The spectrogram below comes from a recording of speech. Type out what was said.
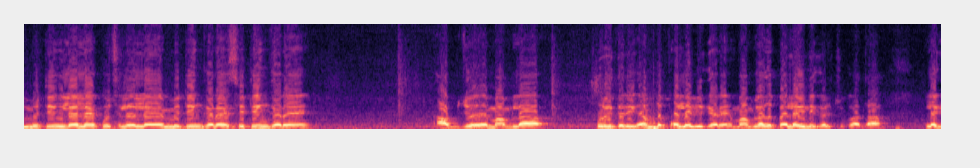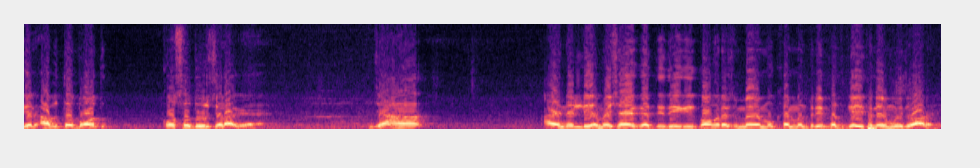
मीटिंग ले लें, कुछ ले लें मीटिंग करें सिटिंग करें। अब जो है मामला पूरी तरीके, हम तो पहले भी हैं, मामला तो पहले ही निकल चुका था, लेकिन अब तो बहुत कोसों दूर चला गया है। जहाँ आईएनएलडी हमेशा ये कहती थी कि कांग्रेस में मुख्यमंत्री पद के इतने उम्मीदवार हैं।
